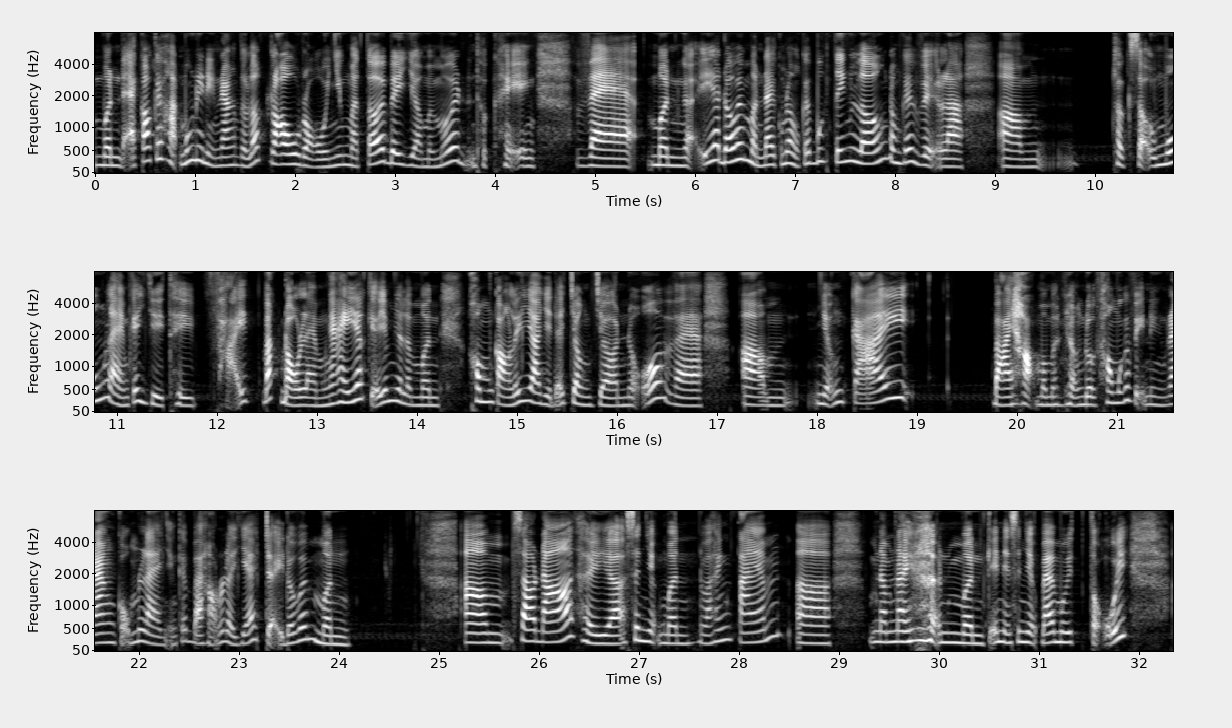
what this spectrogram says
mình đã có kế hoạch muốn đi niềng răng từ rất lâu rồi nhưng mà tới bây giờ mình mới quyết định thực hiện. Và mình nghĩ đối với mình đây cũng là một cái bước tiến lớn trong cái việc là là um, thực sự muốn làm cái gì thì phải bắt đầu làm ngay á. Kiểu giống như là mình không còn lý do gì để chần chờ nữa và um, những cái bài học mà mình nhận được thông qua cái việc niềng răng cũng là những cái bài học rất là giá trị đối với mình um, sau đó thì uh, sinh nhật mình vào tháng 8 uh, ờ, năm nay mình kỷ niệm sinh nhật 30 tuổi.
